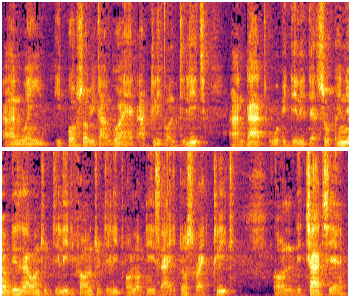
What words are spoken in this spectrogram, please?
And when it pops up you can go ahead and click on delete and that will be deleted. So any of these that I want to delete if I want to delete all of these I just right click on the chart here.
